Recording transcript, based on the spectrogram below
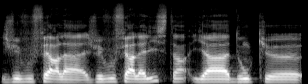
je vais vous faire la, je vais vous faire la liste. hein. Il y a donc euh,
